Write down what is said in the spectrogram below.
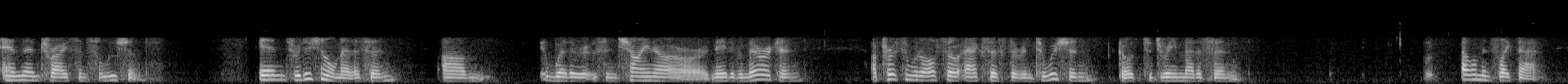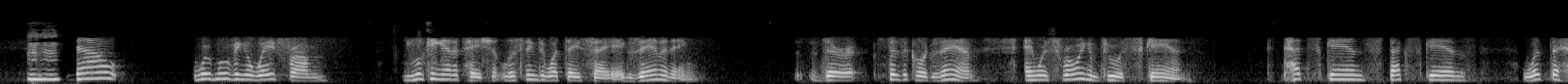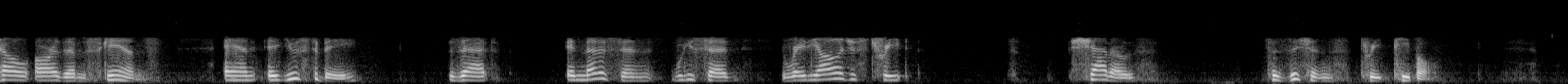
and then try some solutions. In traditional medicine, um, whether it was in China or Native American, a person would also access their intuition, go to dream medicine, elements like that. Mm-hmm. Now, we're moving away from looking at a patient, listening to what they say, examining their physical exam, and we're throwing them through a scan. PET scans, SPECT scans, what the hell are them scans? And it used to be that in medicine, we said radiologists treat shadows, physicians treat people.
